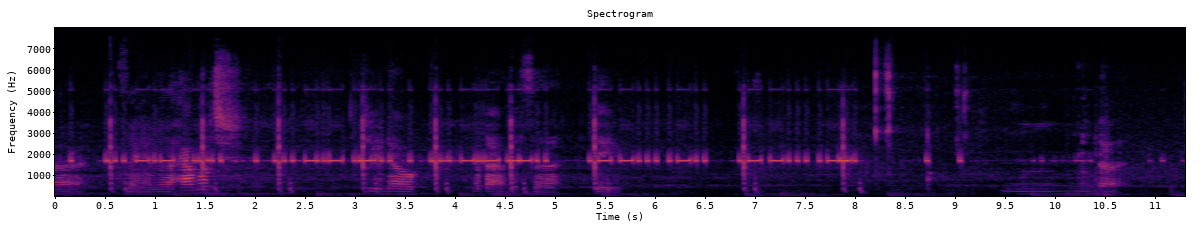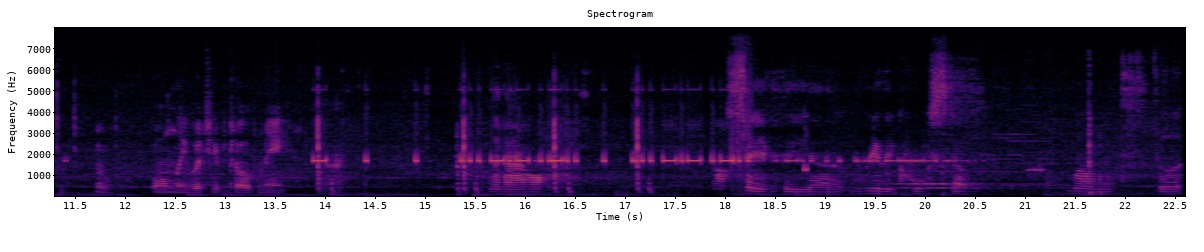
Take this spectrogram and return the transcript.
Uh, saying, uh, how much do you know about this, uh, Dave? mm, oh, only what you've told me. Then I'll, I'll save the, uh, really cool stuff moments to,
